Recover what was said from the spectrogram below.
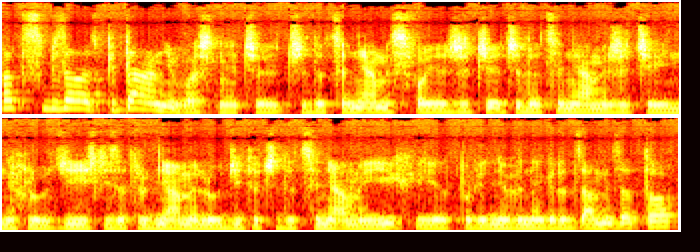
warto sobie zadać pytanie właśnie, czy, czy doceniamy swoje życie, czy doceniamy życie innych ludzi. Jeśli zatrudniamy ludzi, to czy doceniamy ich i odpowiednio wynagradzamy za to.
